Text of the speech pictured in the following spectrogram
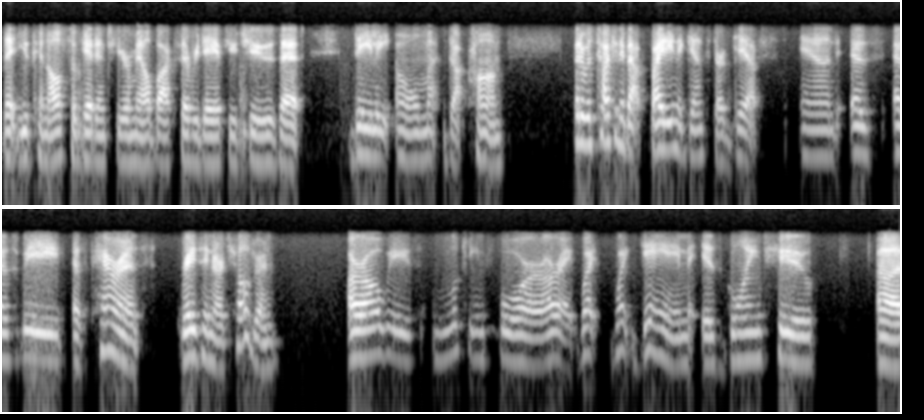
that you can also get into your mailbox every day if you choose at dailyom.com. But it was talking about fighting against our gifts. And as as we as parents raising our children are always looking for, all right, what what game is going to uh,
